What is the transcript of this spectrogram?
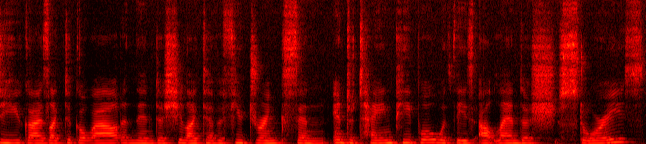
Do you guys like to go out and then does she like to have a few drinks and entertain people with these outlandish stories?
